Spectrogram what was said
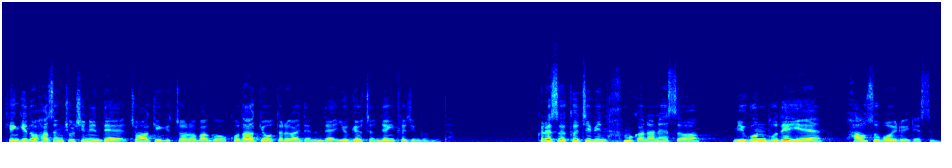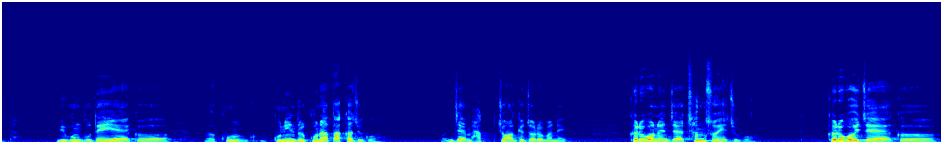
경기도 화성 출신인데 중학교 졸업하고 고등학교 들어가야 되는데 6.25 전쟁이 터진 겁니다. 그래서 그 집이 너무 가난해서 미군 부대에 하우스보이로 일했습니다. 미군 부대에 그 어, 군, 군인들 군화 닦아주고 이제 막 중학교 졸업한 애 그리고는 이제 청소해주고 그리고 이제 그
